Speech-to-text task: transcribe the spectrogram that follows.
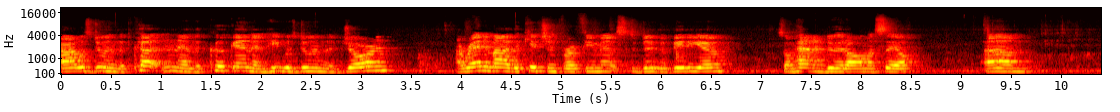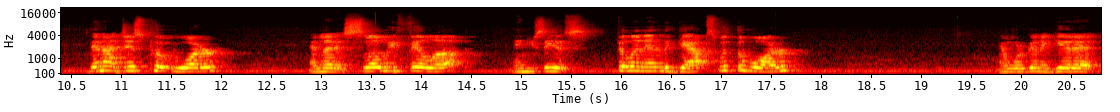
I was doing the cutting and the cooking and he was doing the jarring. I ran him out of the kitchen for a few minutes to do the video, so I'm having to do it all myself. Um, then I just put water and let it slowly fill up. And you see it's filling in the gaps with the water and we're going to get it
